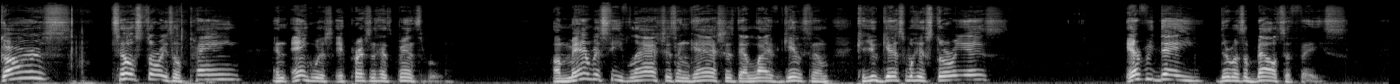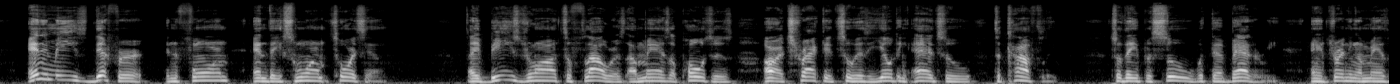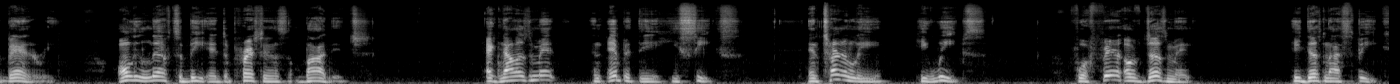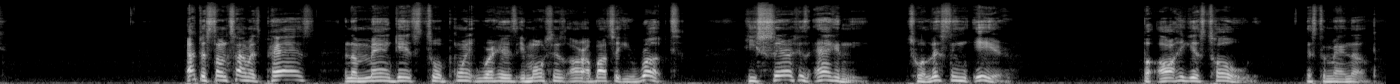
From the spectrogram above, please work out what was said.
Scars tell stories of pain and anguish a person has been through. A man received lashes and gashes that life gives him. Can you guess what his story is? Every day there was a battle to face. Enemies differ in form and they swarm towards him. Like bees drawn to flowers, a man's opposers are attracted to his yielding attitude to conflict. So they pursue with their battery and draining a man's battery, only left to be in depression's bondage. Acknowledgement and empathy he seeks. Internally, he weeps. For fear of judgment, he does not speak. After some time has passed and the man gets to a point where his emotions are about to erupt, he shares his agony to a listening ear. But all he gets told is to man up.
